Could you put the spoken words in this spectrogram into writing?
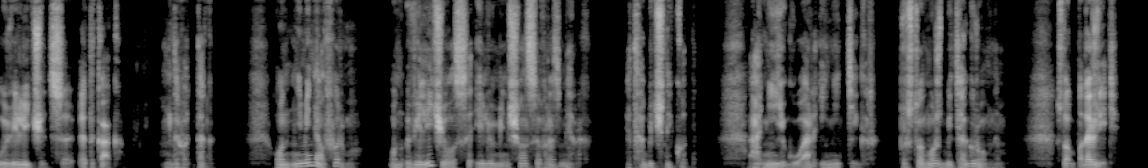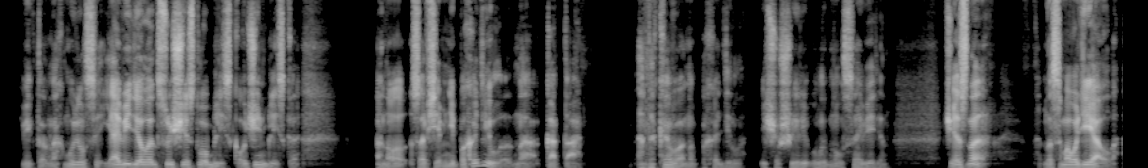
увеличиться. Это как? Да вот так. Он не менял форму. Он увеличивался или уменьшался в размерах. Это обычный кот. А не ягуар и не тигр. Просто он может быть огромным. Стоп, подождите. Виктор нахмурился. Я видел это существо близко, очень близко. Оно совсем не походило на кота. А на кого оно походило? Еще шире улыбнулся Аверин. Честно, на самого дьявола.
